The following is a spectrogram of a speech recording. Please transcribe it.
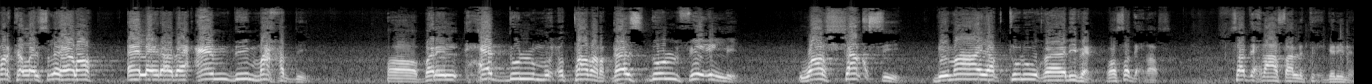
marka la helo ee la yidhahdaa camdi maxdi bal ilxaddu lmuctabar qasdu lficli washaqsi bimaa yaqtulu haaliban waa saddexdaas saddexdaasaa la tixgelina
